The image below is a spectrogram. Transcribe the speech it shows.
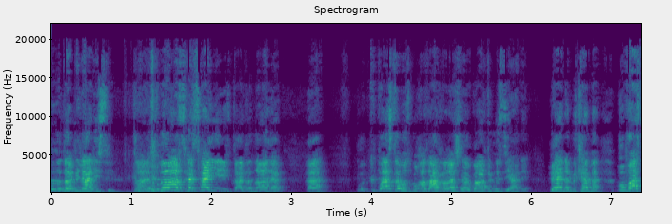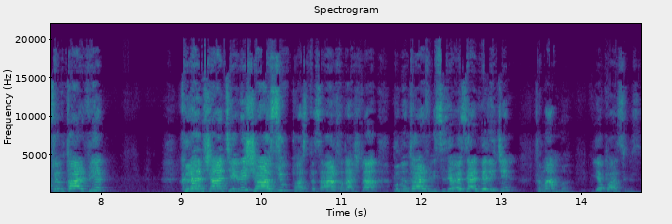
Bunu da Bilal yesin. Nalet. Bunu al sen, sen ye iftarda nalet. Ha. Bu pastamız bu kadar arkadaşlar gördünüz yani. Beğene mükemmel. Bu pastanın tarifi krem şantiyeli şazük pastası arkadaşlar. Bunun tarifini size özel vereceğim. Tamam mı? Yaparsınız.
